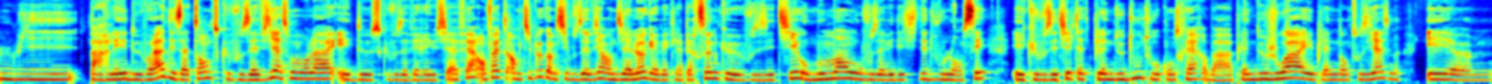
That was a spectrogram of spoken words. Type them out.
lui parler de voilà des attentes que vous aviez à ce moment-là et de ce que vous avez réussi à faire. En fait, un petit peu comme si vous aviez un dialogue avec la personne que vous étiez au moment où vous avez décidé de vous lancer et que vous étiez peut-être pleine de doutes ou au contraire bah, pleine de joie et pleine d'enthousiasme et euh,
